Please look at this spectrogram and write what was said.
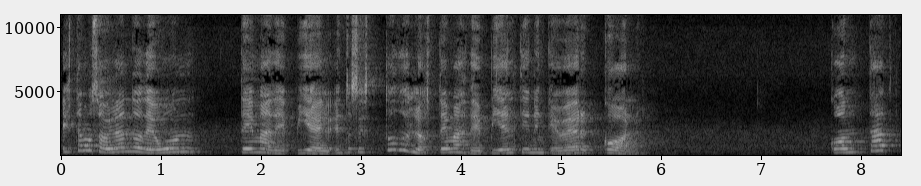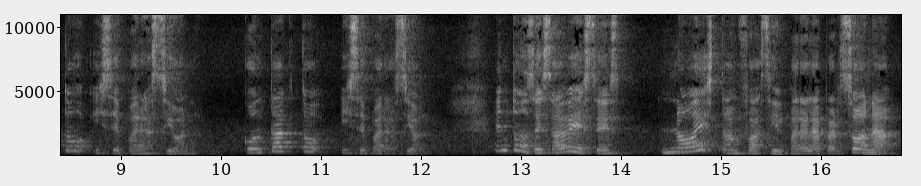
estamos estamos hablando de un tema de piel, entonces todos los temas de piel tienen que ver con contacto y separación, contacto y separación. Entonces a veces no es tan fácil para la persona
